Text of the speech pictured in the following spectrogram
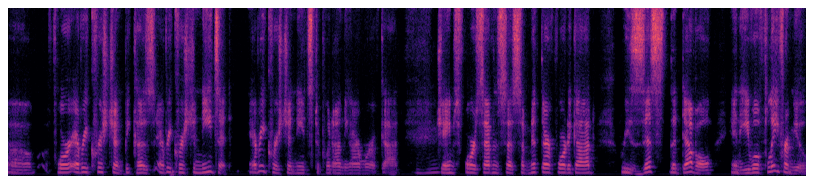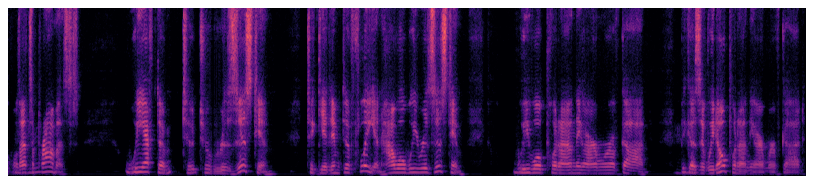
uh, for every Christian because every Christian needs it. Every Christian needs to put on the armor of God. Mm-hmm. James 4 7 says, Submit therefore to God, resist the devil, and he will flee from you. Well, that's a mm-hmm. promise. We have to, to, to resist him to get him to flee. And how will we resist him? We will put on the armor of God. Mm-hmm. Because if we don't put on the armor of God,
